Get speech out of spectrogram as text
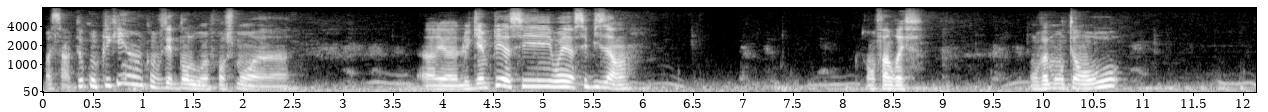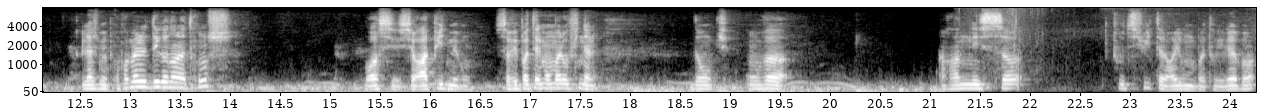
Ah, c'est un peu compliqué hein, quand vous êtes dans l'eau, hein, franchement. Euh, euh, le gameplay est assez, ouais, assez bizarre. Hein. Enfin bref. On va monter en haut. Là, je me prends pas mal de dégâts dans la tronche. Bon, c'est rapide, mais bon, ça fait pas tellement mal au final. Donc, on va ramener ça tout de suite. Alors, il est où mon bateau? Il est là-bas.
